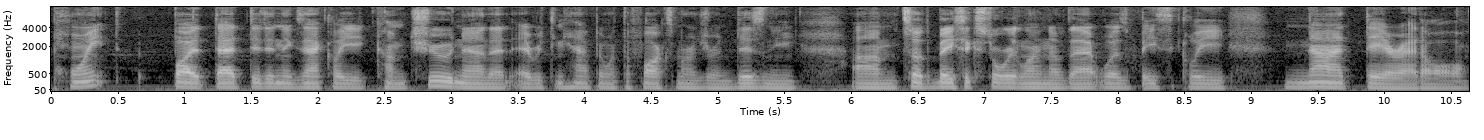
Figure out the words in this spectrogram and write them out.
point. But that didn't exactly come true now that everything happened with the Fox merger and Disney. Um, so the basic storyline of that was basically not there at all.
